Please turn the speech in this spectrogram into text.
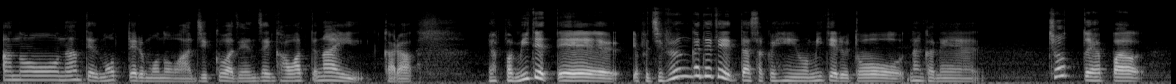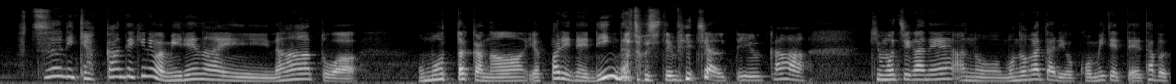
あの、なんて持ってるものは軸は全然変わってないから、やっぱ見てて、やっぱ自分が出ていた作品を見てると、なんかね、ちょっとやっぱ普通に客観的には見れないなとは思ったかな。やっぱりね、リンダとして見ちゃうっていうか、気持ちがねあの物語をこう見てて多分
